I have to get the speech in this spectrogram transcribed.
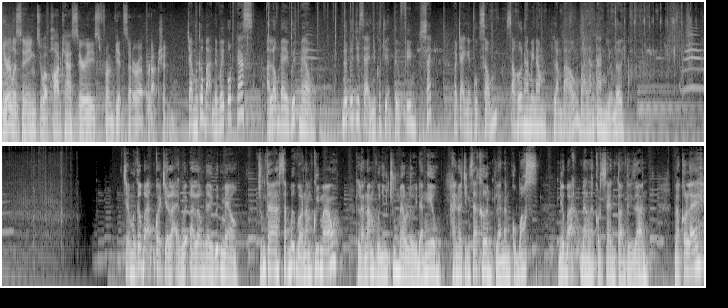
You're listening to a podcast series from Vietcetera Production. Chào mừng các bạn đến với podcast Along Day with Mel, nơi tôi chia sẻ những câu chuyện từ phim, sách và trải nghiệm cuộc sống sau hơn 20 năm làm báo và lang thang nhiều nơi. Chào mừng các bạn quay trở lại với Along Day with Mel. Chúng ta sắp bước vào năm Quý Mão, là năm của những chú mèo lười đáng yêu, hay nói chính xác hơn là năm của boss. Nếu bạn đang là con sen toàn thời gian, và có lẽ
